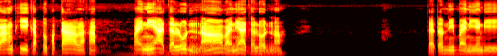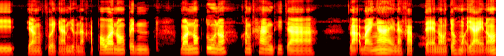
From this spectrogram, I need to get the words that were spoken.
บางพีกับนพเก้านะครับ ใบนี้อาจจะรุ่นเนาะใบนี้อาจจะหล่นเนาะแต่ต้นนี้ใบนี้ยังดียังสวยงามอยู่นะครับ เพราะว่าน้องเป็นบอลนอกตู้เนาะค่อนข้างที่จะละใบง่ายนะครับ แต่น้องจะหัวใหญ่เนาะ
